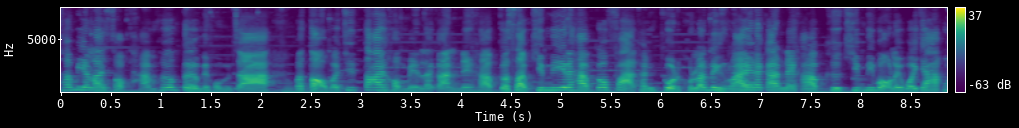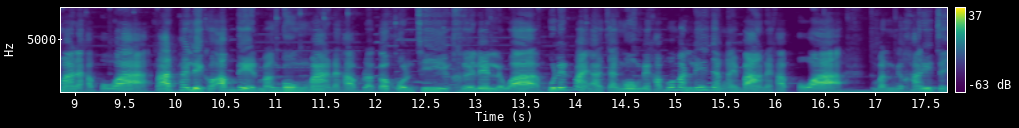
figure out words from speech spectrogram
ถ้ามีอะไรสอบถามเพิ่มเติมเดี๋ยวผมจะมาตอบไว้ที่ใต้คอมเมนต์แล้วกันนะครับ ก็สำหรับคลิปนี้นะครับก็ฝากกันกดคนละหนึ่งไลค์แล้วกันนะครับ คือคลิปนี้บอกเลยว่ายากมากนะครับเพราะว่า Last Pirate เขาอัปเดตมางงมากนะครับแล้วก็คนที่เคยเล่นหรือว่าผู้เล่นใหม่อาจจะงงนะครับว่ามันเล่นยังไงบ้างนะครับเพราะว่ามันค่อนข้างที่จะ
